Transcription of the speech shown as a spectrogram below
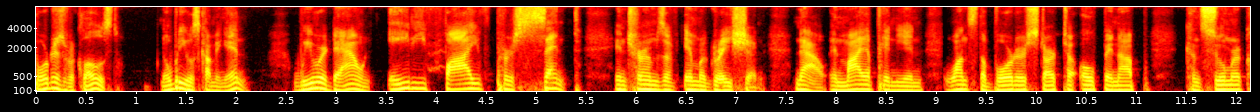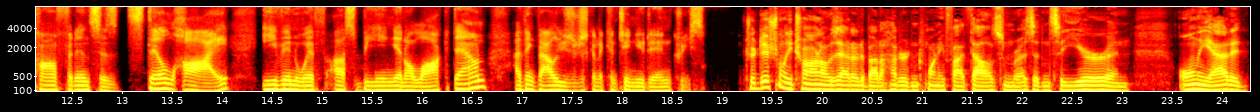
borders were closed. Nobody was coming in we were down 85% in terms of immigration. Now, in my opinion, once the borders start to open up, consumer confidence is still high, even with us being in a lockdown. I think values are just going to continue to increase. Traditionally, Toronto has added about 125,000 residents a year and only added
